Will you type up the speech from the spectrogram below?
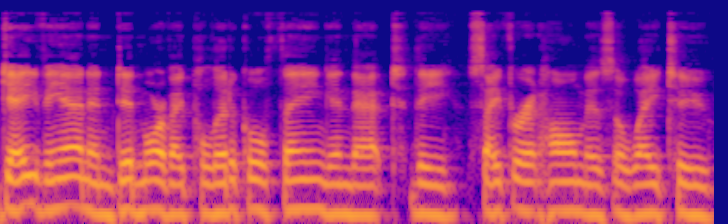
gave in and did more of a political thing in that the safer at home is a way to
